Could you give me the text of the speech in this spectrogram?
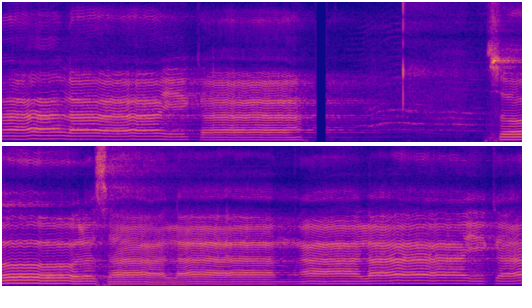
alaika. Sul salam alaika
